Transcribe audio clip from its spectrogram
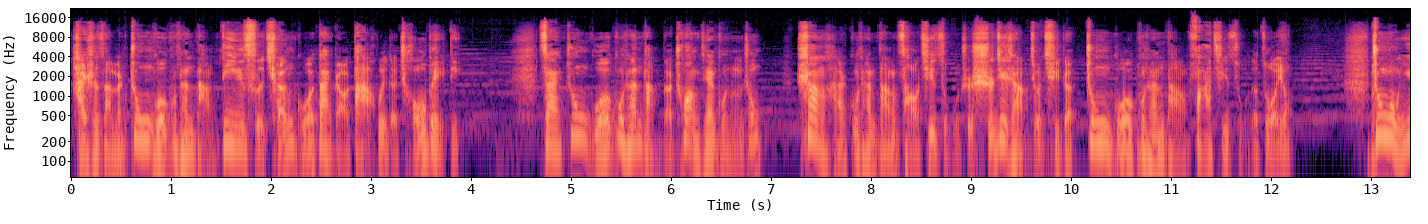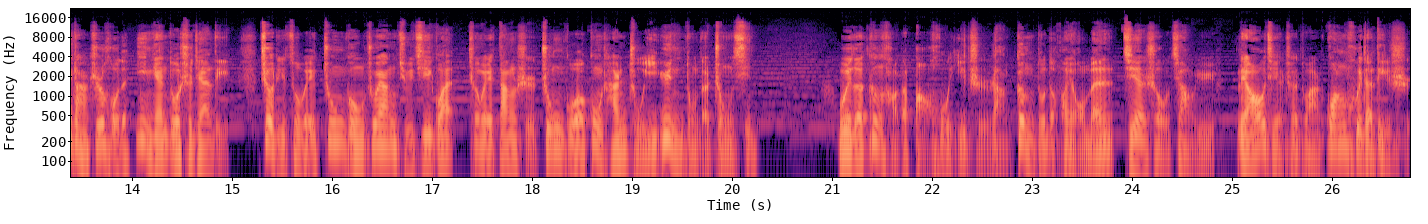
还是咱们中国共产党第一次全国代表大会的筹备地。在中国共产党的创建过程中，上海共产党早期组织实际上就起着中国共产党发起组的作用。中共一大之后的一年多时间里，这里作为中共中央局机关，成为当时中国共产主义运动的中心。为了更好的保护遗址，让更多的朋友们接受教育、了解这段光辉的历史，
